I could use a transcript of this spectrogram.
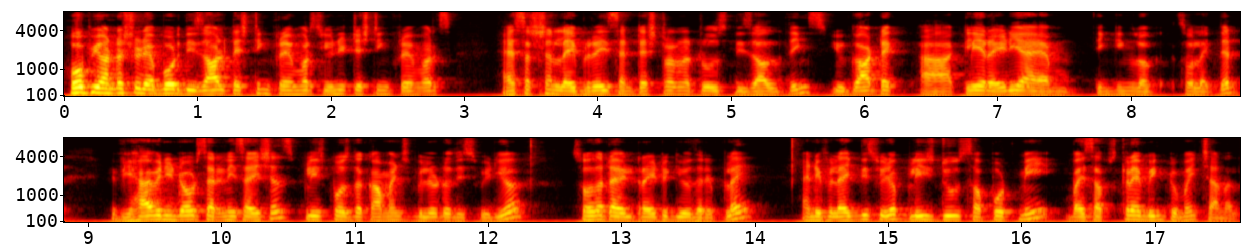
Hope you understood about these all testing frameworks unit testing frameworks assertion libraries and test runner tools these all the things. You got a uh, clear idea i am thinking like, so like that. If you have any doubts or any suggestions please post the comments below to this video so that i will try to give the reply. And if you like this video please do support me by subscribing to my channel.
